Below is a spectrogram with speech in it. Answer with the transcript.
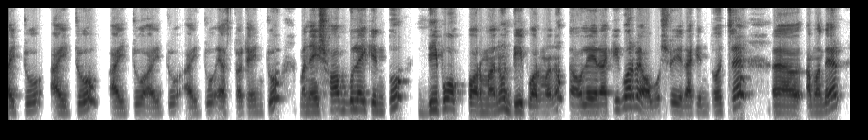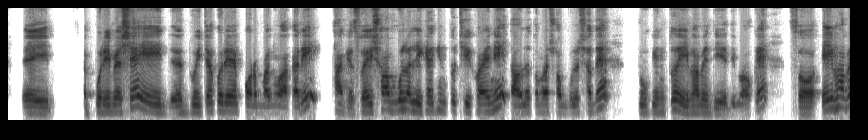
I two I two I two I two I two astatine two মানে এই সবগুলোই কিন্তু দীপক পরমাণু দ্বিপরমাণু তাহলে এরা কি করবে? অবশ্যই এরা কিন্তু হচ্ছে আমাদের এই পরিবেশে এই দুইটা করে পরমাণু আকারে থাকে। সো এই সবগুলো লেখা কিন্তু ঠিক হয়নি। তাহলে তোমরা সবগুলোর সাথে টু কিন্তু এইভাবে দিয়ে দিবা ওকে সো এইভাবে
